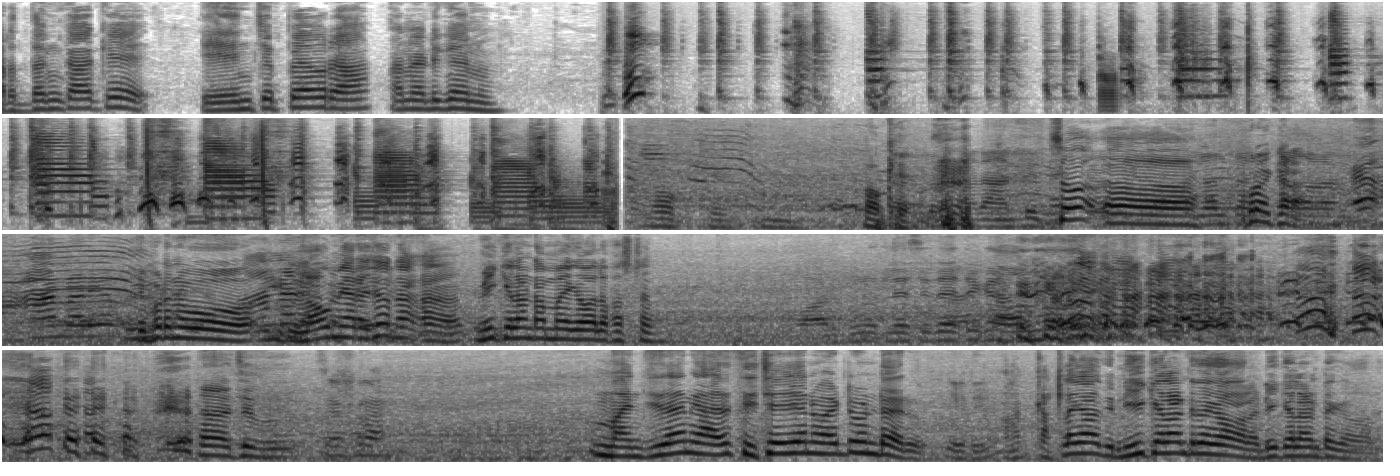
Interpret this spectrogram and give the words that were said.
అర్థం కాకే ఏం చెప్పావురా అని అడిగాను. ఓకే. సో ఇప్పుడు ఇక్కడ. ఇప్పుడు నువ్వు లవ్ మ్యారేజ్? మీకు ఎలాంటి అమ్మాయి కావాలి ఫస్ట్ చెప్పు. మంచిదని కాదు సిచ్యువేషన్ బట్టి ఉంటారు. అట్లా కాదు నీకు ఎలాంటిదే కావాలి? నీకు ఎలాంటిది కావాలి?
